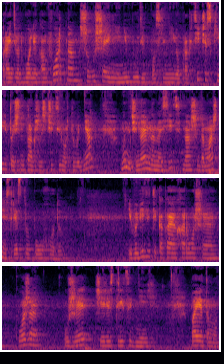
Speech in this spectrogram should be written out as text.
пройдет более комфортно, шелушений не будет после нее практически. Точно так же с четвертого дня мы начинаем наносить наши домашние средства по уходу. И вы видите, какая хорошая кожа уже через 30 дней. Поэтому,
